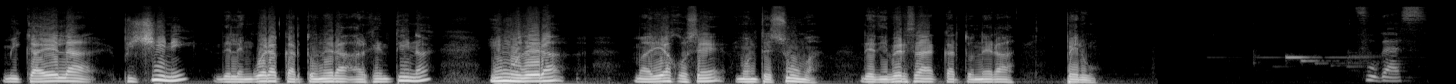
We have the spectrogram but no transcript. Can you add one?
Micaela Piccini, de Lengüera Cartonera Argentina, y modera María José Montezuma, de Diversa Cartonera Perú. Fugaz.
